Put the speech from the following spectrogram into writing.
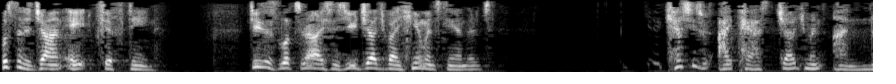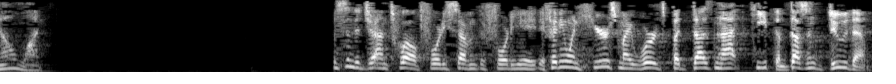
Listen to John 8:15. Jesus looks around and says, "You judge by human standards. Catch I pass judgment on no one." Listen to John 12, 47 to 48. If anyone hears my words but does not keep them, doesn't do them,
